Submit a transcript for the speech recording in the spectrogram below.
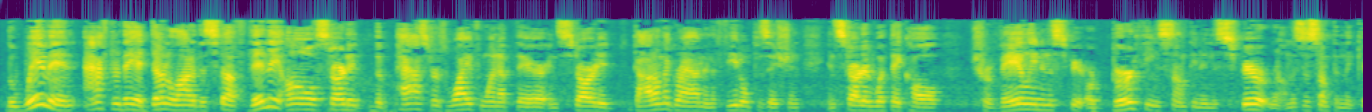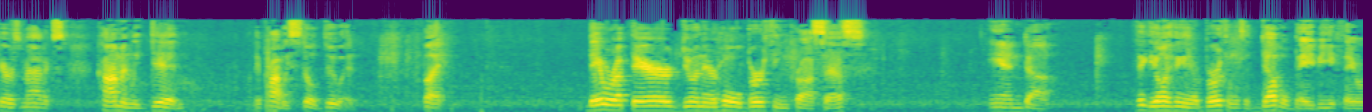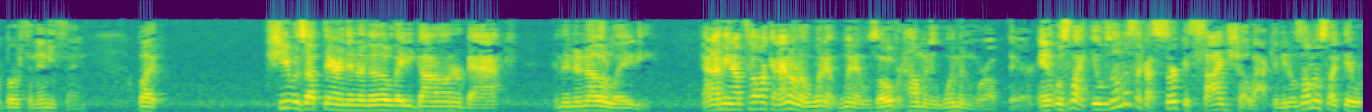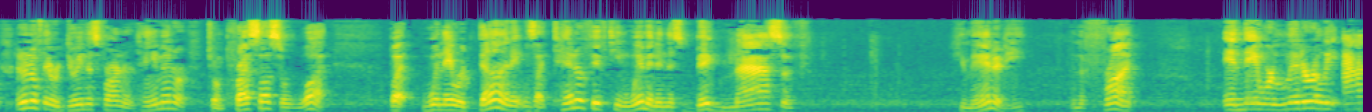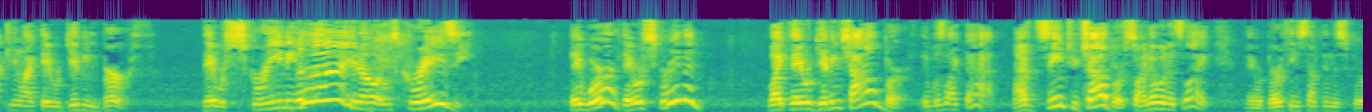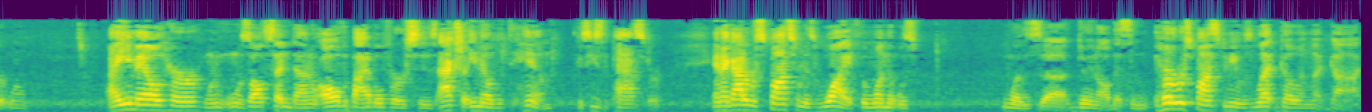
the women, after they had done a lot of the stuff, then they all started, the pastor's wife went up there and started, got on the ground in a fetal position and started what they call travailing in the spirit or birthing something in the spirit realm. This is something that charismatics commonly did. They probably still do it. But they were up there doing their whole birthing process. And uh, I think the only thing they were birthing was a double baby if they were birthing anything. But she was up there, and then another lady got on her back, and then another lady. And I mean, I'm talking. I don't know when it when it was over, how many women were up there, and it was like it was almost like a circus sideshow act. I mean, it was almost like they were. I don't know if they were doing this for our entertainment or to impress us or what. But when they were done, it was like ten or fifteen women in this big mass of humanity in the front, and they were literally acting like they were giving birth. They were screaming, ah, you know, it was crazy. They were. They were screaming. Like they were giving childbirth. It was like that. I've seen two childbirths, so I know what it's like. They were birthing something in the spirit world. I emailed her when it was all said and done, all the Bible verses. Actually, emailed it to him because he's the pastor, and I got a response from his wife, the one that was was uh, doing all this, and her response to me was, "Let go and let God."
